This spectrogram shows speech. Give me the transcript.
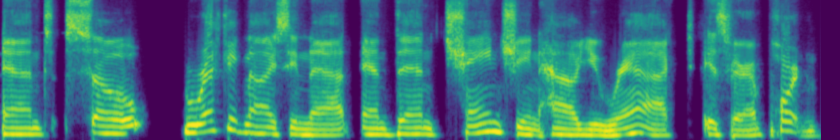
And so recognizing that and then changing how you react is very important.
